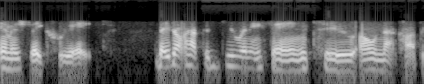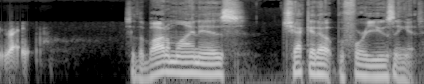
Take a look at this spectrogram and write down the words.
image they create. They don't have to do anything to own that copyright. So the bottom line is check it out before using it.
